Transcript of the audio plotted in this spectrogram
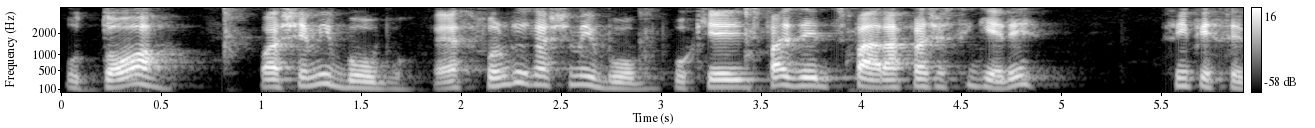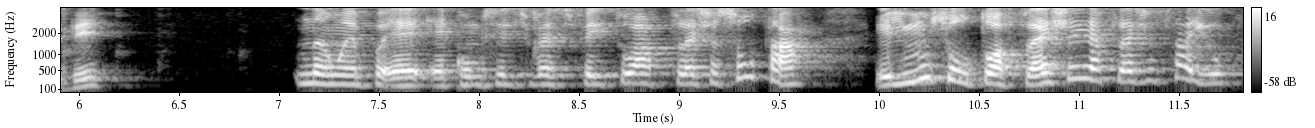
o Thor, eu achei meio bobo. Essa foi a única que eu achei meio bobo. Porque ele faz ele disparar a flecha sem querer, sem perceber. Não, é, é, é, como se ele tivesse feito a flecha soltar. Ele não soltou a flecha e a flecha saiu.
